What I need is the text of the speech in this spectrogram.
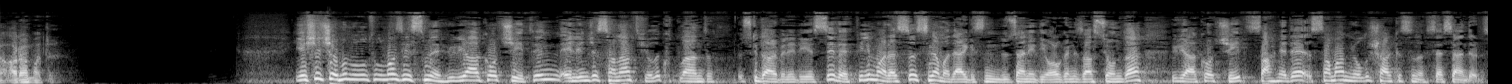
aramadı. Yeşilçam'ın unutulmaz ismi Hülya Koçyiğit'in 50. sanat yılı kutlandı. Üsküdar Belediyesi ve Film Arası Sinema Dergisi'nin düzenlediği organizasyonda Hülya Koçyiğit sahnede Samanyolu şarkısını seslendirdi.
